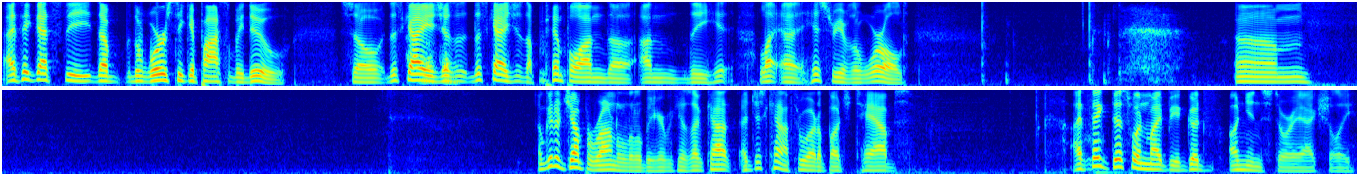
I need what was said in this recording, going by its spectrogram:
I think that's the the the worst he could possibly do. So this guy is just this guy is just a pimple on the on the hi, uh, history of the world. Um. I'm gonna jump around a little bit here because I've got I just kind of threw out a bunch of tabs. I think this one might be a good onion story, actually.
